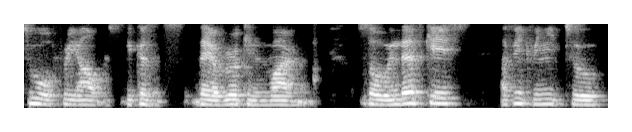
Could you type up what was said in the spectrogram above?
two or three hours because it's their working environment. So in that case, I think we need to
